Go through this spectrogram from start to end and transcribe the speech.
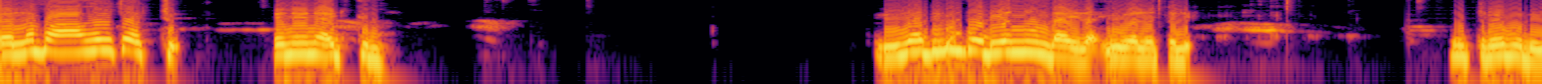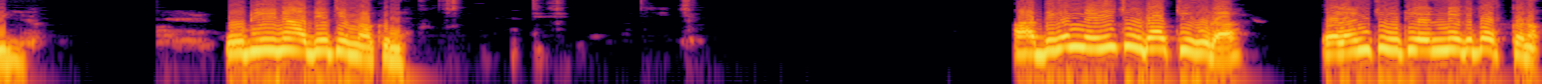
വെള്ളം പാങ്ങൽ തുടച്ചു ഇനി അരിക്കുന്നു ഇതിലധികം പൊടിയൊന്നും ഉണ്ടായില്ല ഈ വെള്ളത്തിൽ. ഇത്രേ പൊടിയില്ല ഉരുളിനെ ആദ്യം തീമാക്കുന്നു അധികം നെയ്യ് ചൂടാക്കി കൂടാ ഇളം ചൂട്ടിൽ തന്നെ ഇത് പരക്കണം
